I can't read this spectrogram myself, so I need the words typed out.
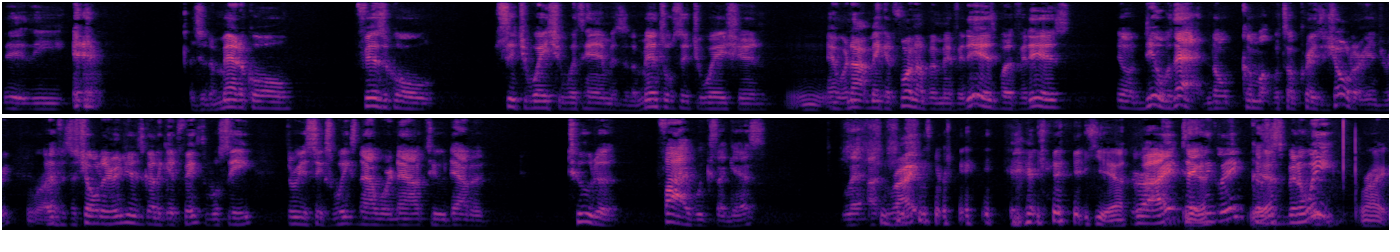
the the is it a medical, physical situation with him? Is it a mental situation? Mm. And we're not making fun of him if it is, but if it is, you know, deal with that and don't come up with some crazy shoulder injury. But if it's a shoulder injury, it's going to get fixed. We'll see. Three to six weeks. Now we're now to down to two to five weeks, I guess. Le- uh, right? yeah. right. Technically, because Yeah. it's been a week. Right.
